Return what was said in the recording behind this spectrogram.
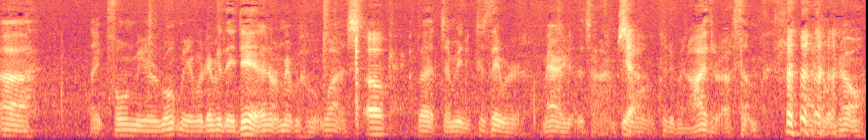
uh, like phoned me or wrote me or whatever they did. I don't remember who it was. Okay. But I mean, because they were married at the time, so Yeah. it could have been either of them. I don't know.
